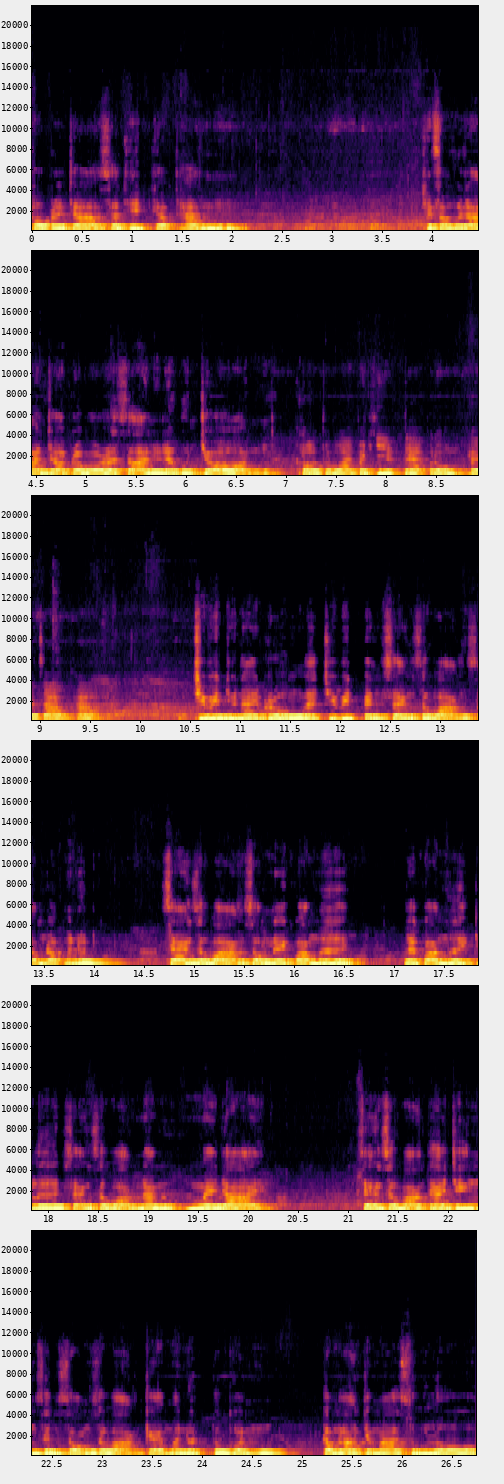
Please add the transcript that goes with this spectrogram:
ขอพระเจ้าสถิตกับท่านช่วยฟังบทานจากพระวรสารในเรื่องบุญจร ขอถวายพระเกียรติแด่พระองค์พระเจ้าค่ะ ชีวิตอยู่ในพระองค์และชีวิตเป็นแสงสว่างสำหรับมนุษย์ แสงสว่างส่องในความมืด และความมืดกลืนแสงสว่างนั้นไม่ได้ แสงสว่างแท้จริงซึ่งส่องสว่างแก่มนุษย์ทุกคนกำลังจะมาสู่โลก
